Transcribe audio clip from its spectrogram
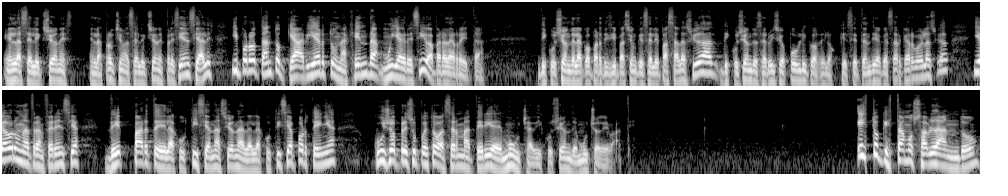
en las elecciones, en las próximas elecciones presidenciales, y por lo tanto que ha abierto una agenda muy agresiva para la reta. Discusión de la coparticipación que se le pasa a la ciudad, discusión de servicios públicos de los que se tendría que hacer cargo de la ciudad, y ahora una transferencia de parte de la justicia nacional a la justicia porteña, cuyo presupuesto va a ser materia de mucha discusión, de mucho debate. Esto que estamos hablando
